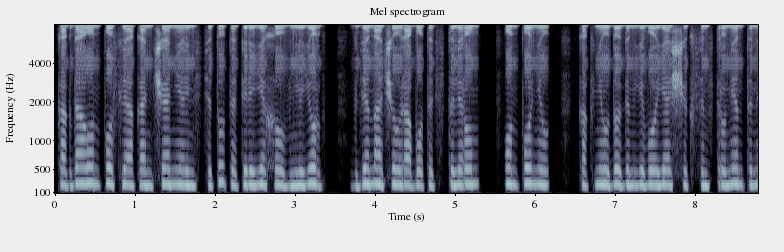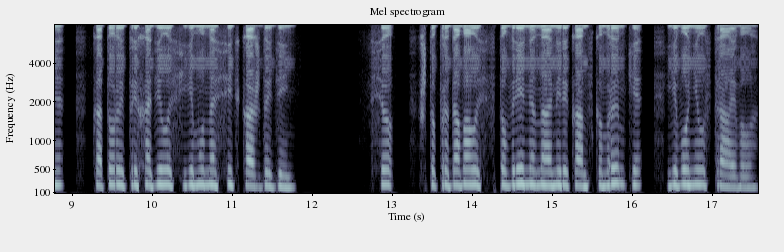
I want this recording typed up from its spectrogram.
Когда он после окончания института переехал в Нью-Йорк, где начал работать столяром, он понял, как неудобен его ящик с инструментами, который приходилось ему носить каждый день. Все, что продавалось в то время на американском рынке, его не устраивало.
